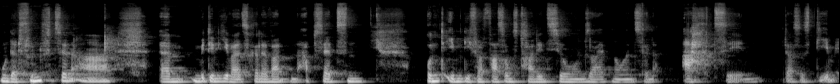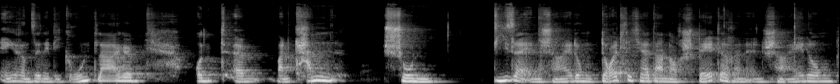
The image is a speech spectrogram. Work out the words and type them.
115a ähm, mit den jeweils relevanten Absätzen und eben die Verfassungstradition seit 1918. Das ist die im engeren Sinne die Grundlage. Und ähm, man kann schon dieser Entscheidung, deutlicher dann noch späteren Entscheidung,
